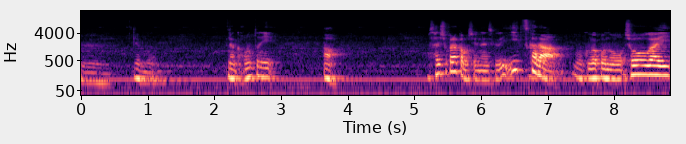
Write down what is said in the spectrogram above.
うん、でもなんか本当にあ最初からかもしれないですけどいつから僕がこの障害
